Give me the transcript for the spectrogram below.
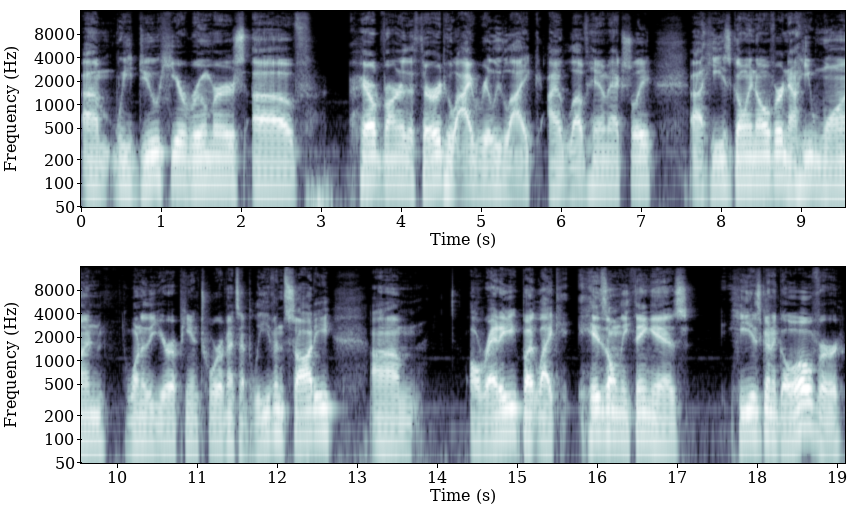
Um, we do hear rumors of Harold Varner III, who I really like. I love him actually. Uh, he's going over now. He won one of the European Tour events, I believe, in Saudi um, already. But like his only thing is he is going to go over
